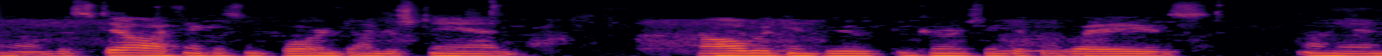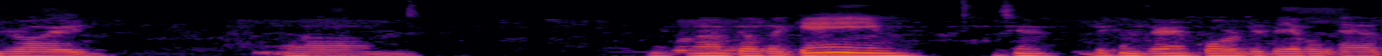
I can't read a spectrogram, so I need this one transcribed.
Um, but still, I think it's important to understand how we can do concurrency in different ways on Android. Um, if you want to build a game, it's going to become very important to be able to have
